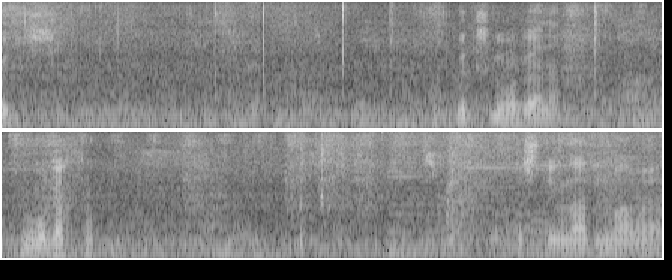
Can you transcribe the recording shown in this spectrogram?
Goods. Goods gumagana. Gumagana. Testing natin mamaya.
